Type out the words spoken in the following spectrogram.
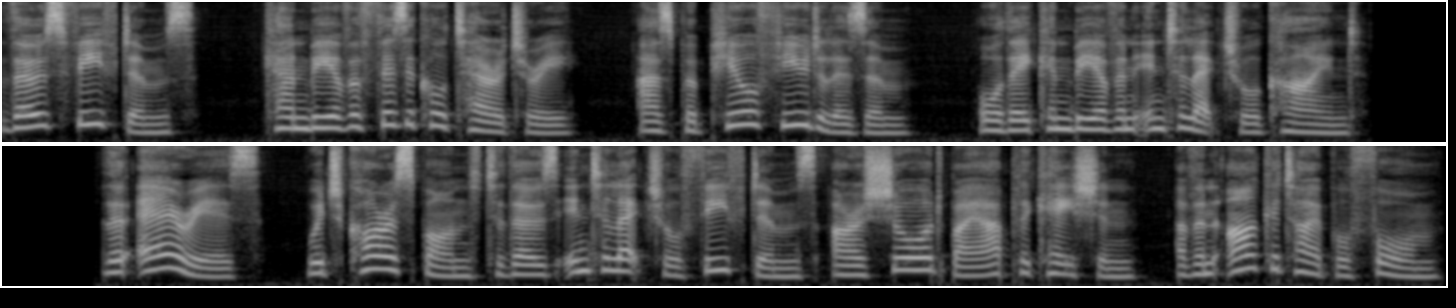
Those fiefdoms can be of a physical territory, as per pure feudalism, or they can be of an intellectual kind. The areas, which correspond to those intellectual fiefdoms, are assured by application of an archetypal form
